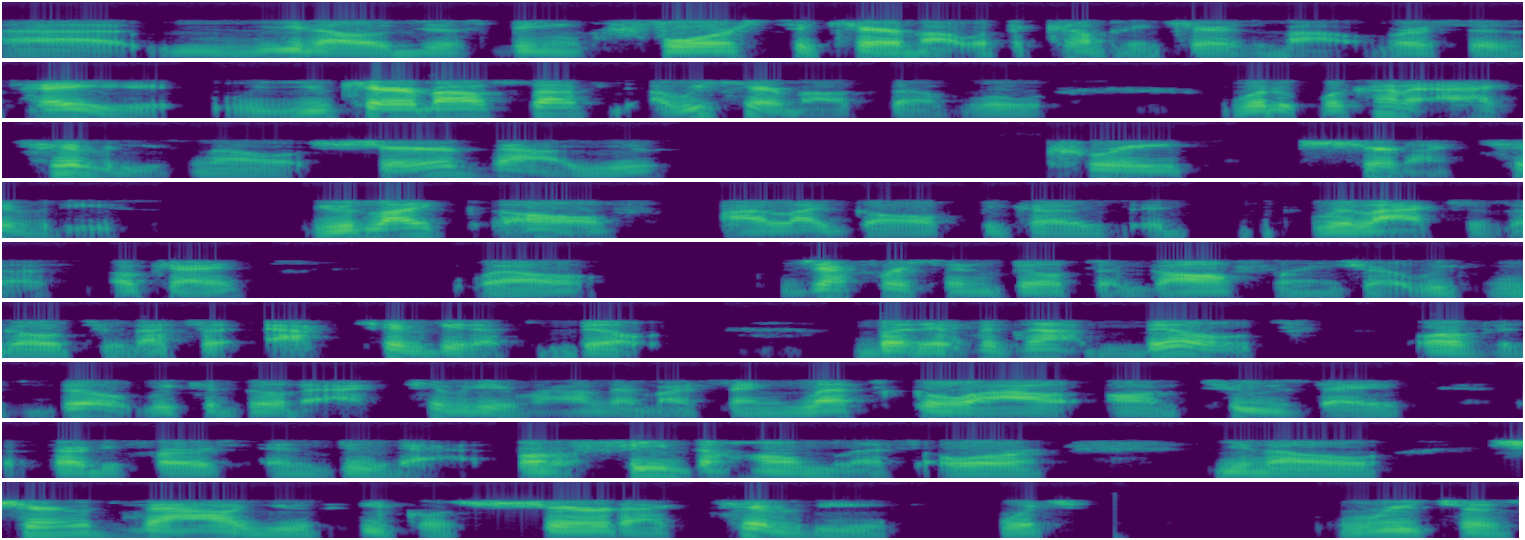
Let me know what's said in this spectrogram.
uh, you know, just being forced to care about what the company cares about versus, hey, you care about stuff, we care about stuff. Well, what what kind of activities? Now, shared values create shared activities. You like golf. I like golf because it relaxes us. Okay. Well, Jefferson built a golf range that we can go to. That's an activity that's built. But if it's not built, or if it's built, we could build an activity around that by saying, let's go out on Tuesday, the 31st, and do that, or feed the homeless, or, you know, shared values equals shared activities, which reaches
